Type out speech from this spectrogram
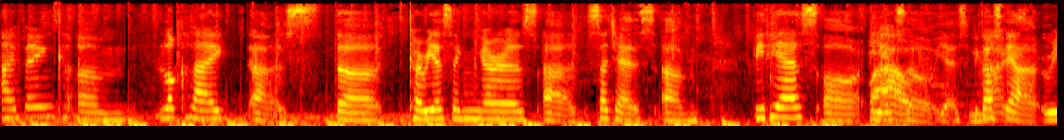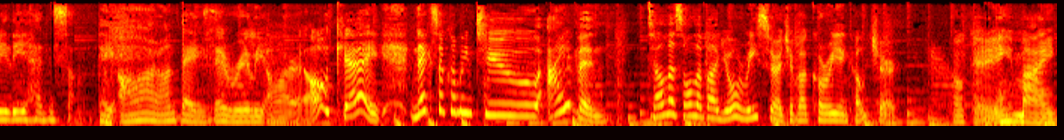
I think um, look like uh, the Korean singers uh, such as um, BTS or Wow. EXO. Yes, because they are really handsome. They are, aren't they? They really are. Okay. Next up, coming to Ivan. Tell us all about your research about Korean culture. Okay, my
